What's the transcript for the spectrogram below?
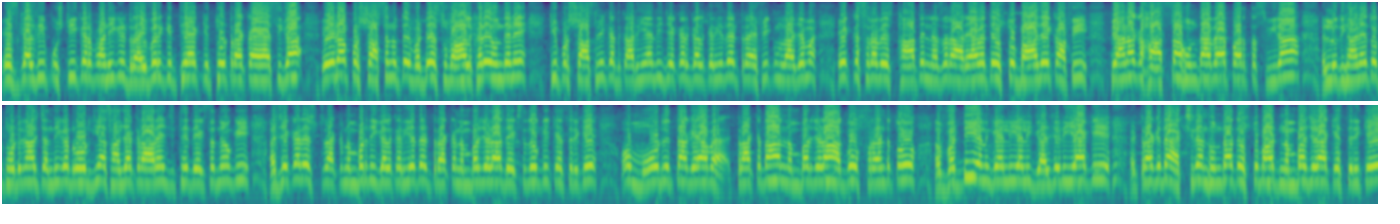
ਇਸ ਗੱਲ ਦੀ ਪੁਸ਼ਟੀ ਕਰ ਕਿ ਡਰਾਈਵਰ ਕਿੱਥੇ ਹੈ ਕਿੱਥੋਂ ਟਰੱਕ ਆਇਆ ਸੀਗਾ। ਇਹ ਜਿਹੜਾ ਪ੍ਰਸ਼ਾਸਨ ਉੱਤੇ ਵੱਡੇ ਸਵਾਲ ਖੜੇ ਹੁੰਦੇ ਨੇ ਕਿ ਪ੍ਰਸ਼ਾਸਨਿਕ ਅਧਿਕਾਰੀਆਂ ਦੀ ਜੇਕਰ ਗੱਲ ਕਰੀਏ ਤਾਂ ਟ੍ਰੈਫਿਕ ਮੁਲਾਜ਼ਮ ਇੱਕ ਸਰਵੇ ਥਾਂ ਤੇ ਨਜ਼ਰ ਆ ਰਿਹਾ ਵਾ ਤੇ ਉਸ ਤੋਂ ਬਾਅਦ ਇਹ ਕਾਫੀ ਭਿਆਨਕ ਹਾਦਸਾ ਹੁੰਦਾ ਵਾ। ਪਰ ਤਸਵੀਰਾਂ ਲੁਧਿਆਣੇ ਤੋਂ ਤੁਹਾਡੇ ਨਾਲ ਚੰਡੀਗੜ੍ਹ ਰੋਡ ਦੀਆਂ ਸਾਂਝਾ ਕਰਾ ਰਹੇ ਜਿੱਥੇ ਦੇਖ ਸਕਦੇ ਹੋ ਕਿ ਜੇਕਰ ਇਸ ਟਰੱਕ ਨੰਬਰ ਦੀ ਗੱਲ ਕਰੀਏ ਤਾਂ ਟਰੱਕ ਨੰਬਰ ਜਿਹੜਾ ਦੇਖ ਸਕਦੇ ਹੋ ਕਿ ਕਿਸ ਤਰੀਕੇ ਉਹ ਮੋੜ ਦਿੱਤਾ ਗਿਆ ਵਾ। ਟਰੱਕ ਦਾ ਨੰਬਰ ਜਿਹੜਾ ਅੱਗੋਂ ਫਰੰਟ ਤੋਂ ਵੱਡੀ ਅਣਗਹਿਲੀ ਵਾਲੀ ਗੱਲ ਜਿਹੜੀ ਆ ਕਿ ਟਰੱਕ ਦਾ ਐਕਸੀਡੈਂਟ ਹੁੰਦਾ ਤੇ ਉਸ ਤੋਂ ਬਾਅਦ ਨੰਬਰ ਜਿਹੜਾ ਕਿਸ ਤਰੀਕੇ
